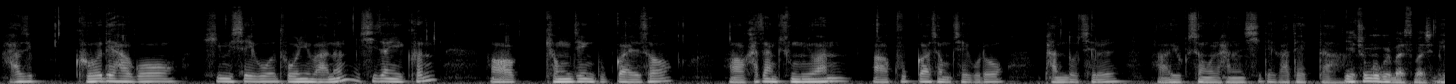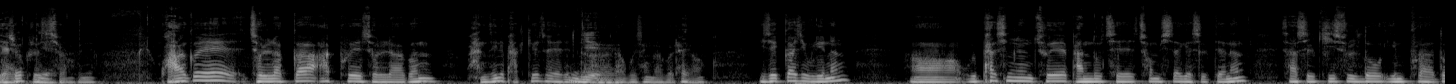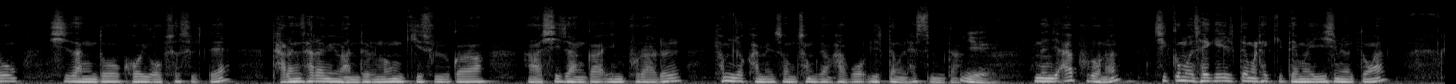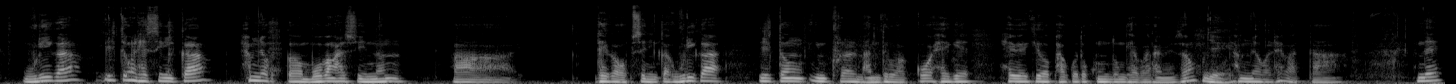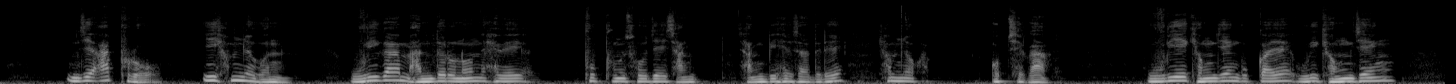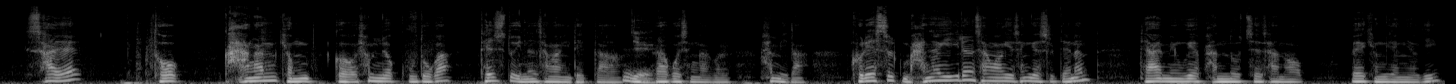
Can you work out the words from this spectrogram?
아주 거대하고 힘세고 돈이 많은 시장이 큰 어, 경쟁 국가에서 어, 가장 중요한 어, 국가 정책으로 반도체를 어, 육성을 하는 시대가 됐다. 예, 중국을 말씀하시는 예, 거죠? 그렇죠. 예. 과거의 전략과 앞으로의 전략은 완전히 바뀌어져야 된다라고 예. 생각을 해요. 이제까지 우리는 어, 우리 80년 초에 반도체 처음 시작했을 때는 사실 기술도 인프라도 시장도 거의 없었을 때 다른 사람이 만들어 놓은 기술과 아, 시장과 인프라를 협력하면서 성장하고 1등을 했습니다. 예. 근데 이제 앞으로는 지금은 세계 1등을 했기 때문에 20년 동안 우리가 1등을 했으니까 협력 어, 모방할 수 있는 아 데가 없으니까 우리가 1등 인프라를 만들어 왔고 해외 해외 기업하고도 공동 개발하면서 예. 협력을 해 왔다. 근데 이제 앞으로 이 협력은 우리가 만들어 놓은 해외 부품 소재 장, 장비 회사들의 협력 업체가 우리의 경쟁 국가에 우리 경쟁 사에 더 강한 경, 그 협력 구도가 될 수도 있는 상황이 됐다라고 예. 생각을 합니다. 그랬을 만약에 이런 상황이 생겼을 때는 대한민국의 반도체 산업의 경쟁력이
